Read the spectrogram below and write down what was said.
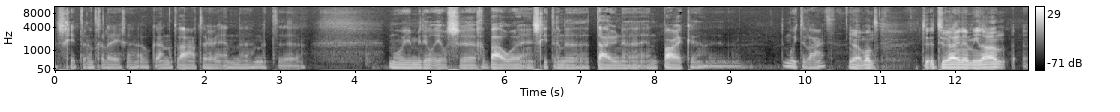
schitterend gelegen. Ook aan het water en met mooie middeleeuwse gebouwen en schitterende tuinen en parken de moeite waard. Ja, want Turijn en Milaan, uh,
